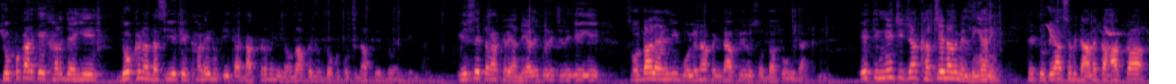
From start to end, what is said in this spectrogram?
ਚੁੱਪ ਕਰਕੇ ਖੜ ਜਾਈਏ, ਦੁੱਖ ਨਾ ਦਸੀਏ ਤੇ ਖੜੇ ਨੂੰ ਟੀਕਾ ਡਾਕਟਰ ਵੀ ਨਹੀਂ ਲਾਉਂਦਾ ਪਹਿਲਾਂ ਦੁੱਖ ਪੁੱਛਦਾ, ਫਿਰ ਦਵਾਈ ਦਿੰਦਾ। ਇਸੇ ਤਰ੍ਹਾਂ ਕਰਿਆਨੇ ਵਾਲੇ ਕੋਲੇ ਚਲੇ ਜਾਈਏ, ਸੌਦਾ ਲੈਣ ਲਈ ਬੋਲਣਾ ਪੈਂਦਾ, ਫਿਰ ਉਹ ਸੌਦਾ ਤੋਲਦਾ। ਇਹ ਤਿੰਨੇ ਚੀਜ਼ਾਂ ਖਰਚੇ ਨਾਲ ਮਿਲਦੀਆਂ ਨੇ। ਤੇ ਤੁਹਾਡਾ ਸੰਵਿਧਾਨਕ ਹੱਕ ਆ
